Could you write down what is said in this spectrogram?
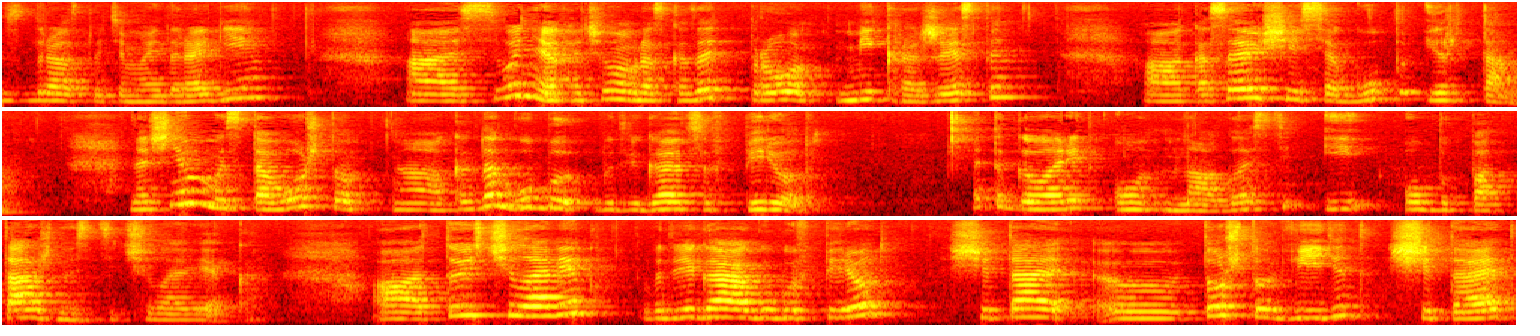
Здравствуйте, мои дорогие! А, сегодня я хочу вам рассказать про микрожесты, а, касающиеся губ и рта. Начнем мы с того, что а, когда губы выдвигаются вперед, это говорит о наглости и об эпатажности человека. То есть человек, выдвигая губы вперед, считает, э, то, что видит, считает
